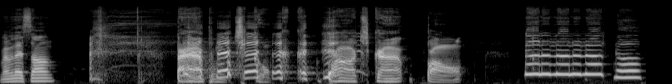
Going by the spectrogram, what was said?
Remember that song? No, no, no, no, no, no.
